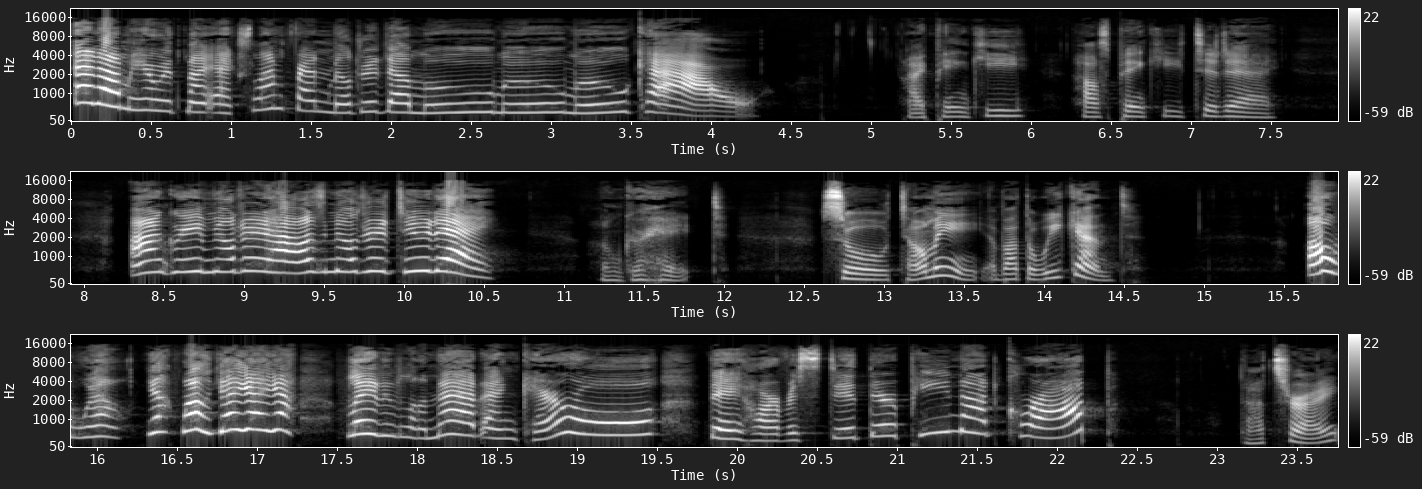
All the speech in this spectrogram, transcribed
And I'm here with my excellent friend Mildred the Moo Moo Moo Cow. Hi, Pinky. How's Pinky today? I'm great, Mildred. How is Mildred today? I'm great. So tell me about the weekend. Oh, well, yeah, well, yeah, yeah, yeah. Lady Lynette and Carol, they harvested their peanut crop. That's right.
